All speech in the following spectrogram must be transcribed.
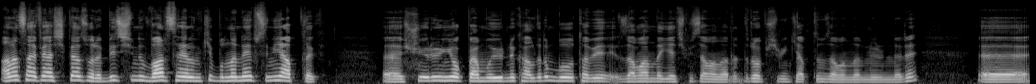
Ana sayfayı açtıktan sonra biz şimdi varsayalım ki bunların hepsini yaptık. Ee, şu ürün yok ben bu ürünü kaldırırım. Bu tabi zamanda geçmiş zamanlarda dropshipping yaptığım zamanların ürünleri. Ee,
